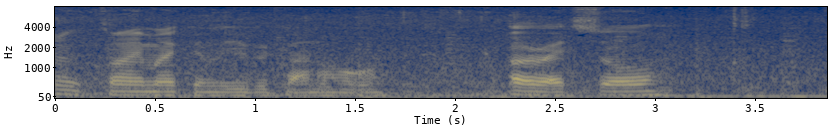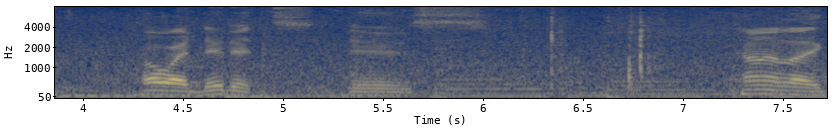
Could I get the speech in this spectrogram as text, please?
uh, thyme I can leave it kind of whole. Alright, so how I did it is kind of like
